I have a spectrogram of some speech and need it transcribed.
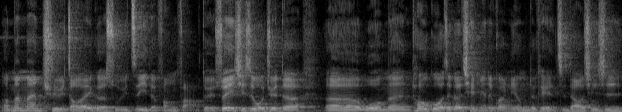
呃，慢慢去找到一个属于自己的方法。对，所以其实我觉得，呃，我们透过这个前面的观念，我们就可以知道，其实。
